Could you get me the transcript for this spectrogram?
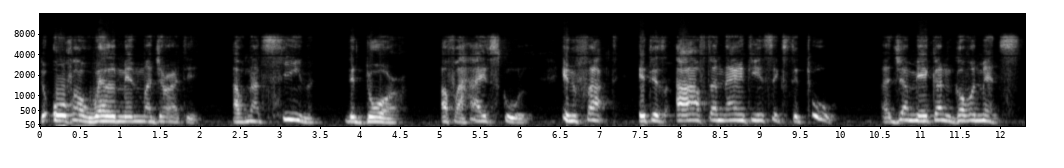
the overwhelming majority, have not seen the door of a high school. In fact, it is after 1962, uh, Jamaican governments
